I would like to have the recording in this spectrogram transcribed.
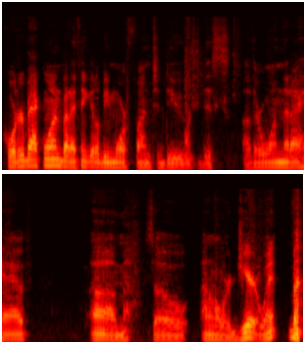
quarterback one, but I think it'll be more fun to do this other one that I have. Um, so I don't know where Jared went, but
